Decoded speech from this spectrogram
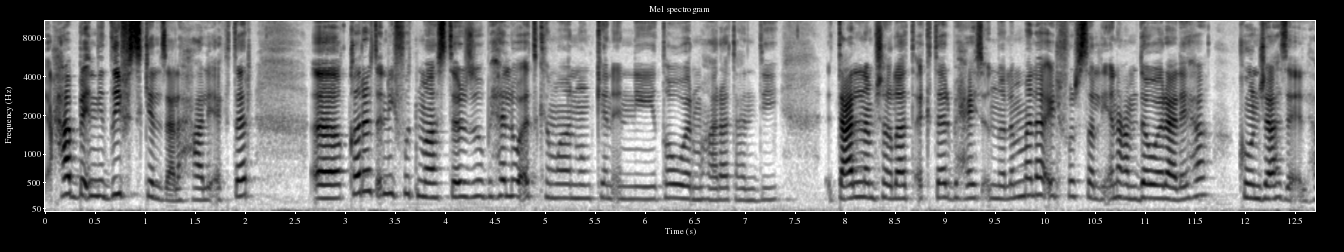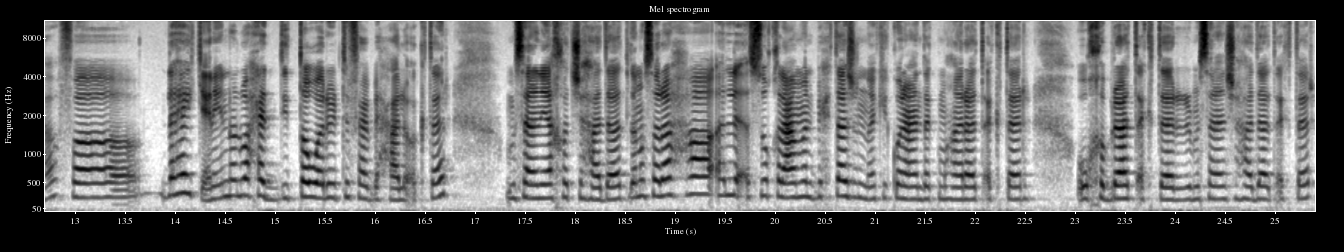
حابة إني أضيف skills على حالي أكثر آه قررت إني فوت masters وبهالوقت كمان ممكن إني أطور مهارات عندي أتعلم شغلات أكثر بحيث إنه لما الاقي الفرصة اللي أنا عم دور عليها كون جاهزة إلها. فلهيك يعني إنه الواحد يتطور ويرتفع بحاله أكثر مثلا ياخد شهادات لأنه صراحة هلأ سوق العمل بيحتاج إنك يكون عندك مهارات أكثر وخبرات أكثر مثلا شهادات أكثر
